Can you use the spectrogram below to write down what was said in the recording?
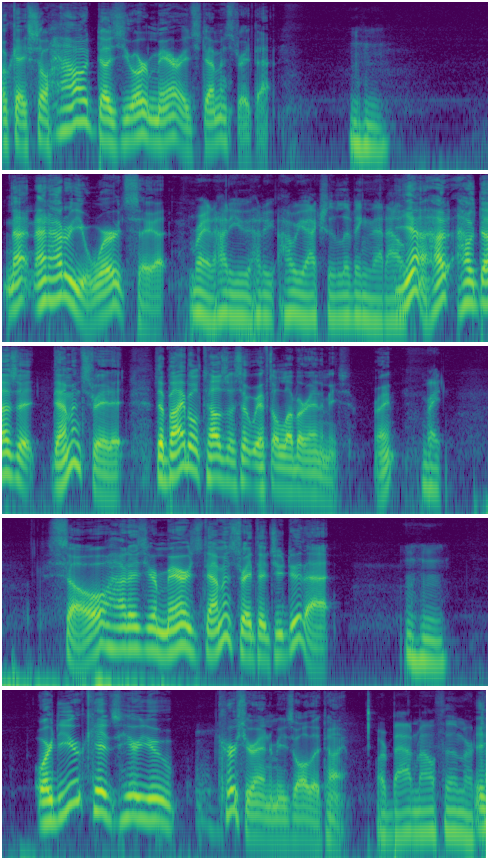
Okay, so how does your marriage demonstrate that? Mm-hmm. Not not how do your words say it. Right. How do you how do you, how are you actually living that out? Yeah, how how does it demonstrate it? The Bible tells us that we have to love our enemies, right? Right. So how does your marriage demonstrate that you do that? Mm-hmm. Or do your kids hear you curse your enemies all the time? Or badmouth them or talk.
